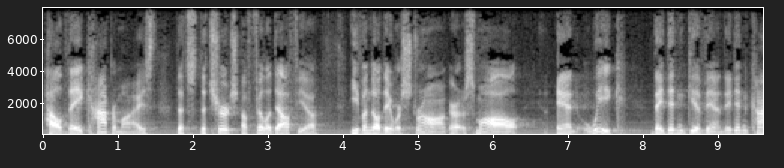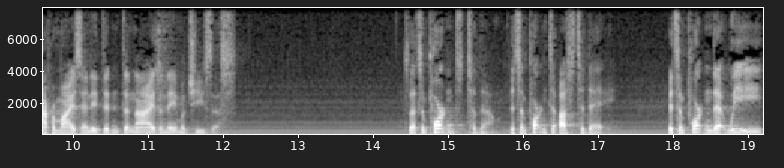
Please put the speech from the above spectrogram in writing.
How they compromised. That's the church of Philadelphia, even though they were strong or small and weak, they didn't give in. They didn't compromise and they didn't deny the name of Jesus. So that's important to them. It's important to us today. It's important that we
